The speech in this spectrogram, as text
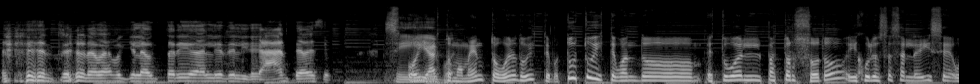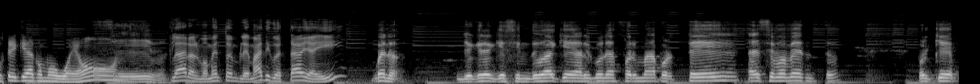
entre una porque la autoridad es delirante a veces. Sí, Oye, harto pues. momento, bueno, tuviste. Pues tú estuviste cuando estuvo el pastor Soto y Julio César le dice, usted queda como weón. Sí, pues. Claro, el momento emblemático estaba ahí. Bueno, yo creo que sin duda que de alguna forma aporté a ese momento, porque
